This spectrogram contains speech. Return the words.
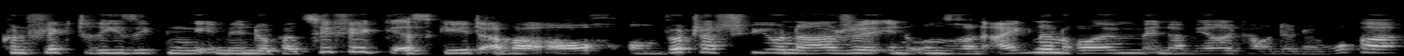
Konfliktrisiken im Indo-Pazifik. Es geht aber auch um Wirtschaftsspionage in unseren eigenen Räumen in Amerika und in Europa.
